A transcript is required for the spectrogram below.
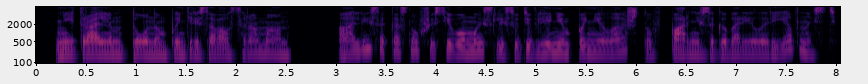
— нейтральным тоном поинтересовался Роман, а Алиса, коснувшись его мысли, с удивлением поняла, что в парне заговорила ревность.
